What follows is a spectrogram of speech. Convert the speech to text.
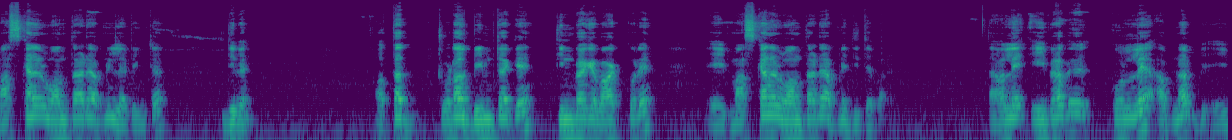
মাঝখানের ওয়ান থার্ডে আপনি ল্যাপিংটা দিবেন। অর্থাৎ টোটাল বিমটাকে তিন ভাগে ভাগ করে এই মাঝখানের ওয়ান থার্ডে আপনি দিতে পারেন। তাহলে এইভাবে করলে আপনার এই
